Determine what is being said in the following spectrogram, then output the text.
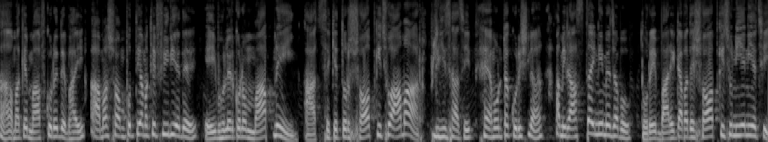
আমাকে মাফ করে দে ভাই, আমার সম্পত্তি আমাকে ফিরিয়ে দে, এই ভুলের কোনো মাপ নেই, আজ থেকে তোর সব কিছু আমার। প্লিজ হাসিব, এমনটা করিস না, আমি রাস্তায় নেমে যাব, তোর এই বাড়িটা বাদে সব কিছু নিয়ে নিয়েছি।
